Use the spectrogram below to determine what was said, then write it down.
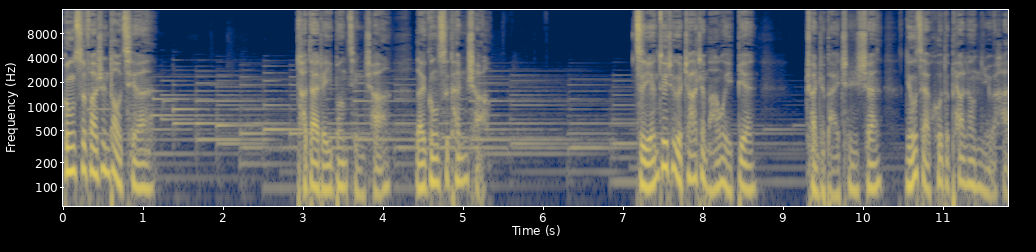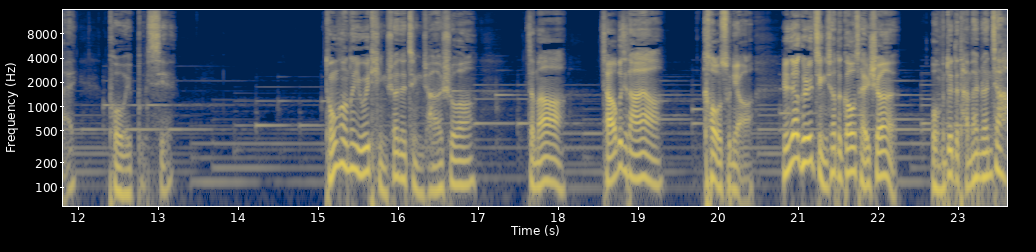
公司发生盗窃案。他带着一帮警察来公司勘察。子妍对这个扎着马尾辫、穿着白衬衫、牛仔裤的漂亮女孩颇为不屑。同行的一位挺帅的警察说：“怎么，瞧不起他呀？告诉你啊，人家可是警校的高材生，我们队的谈判专家。”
